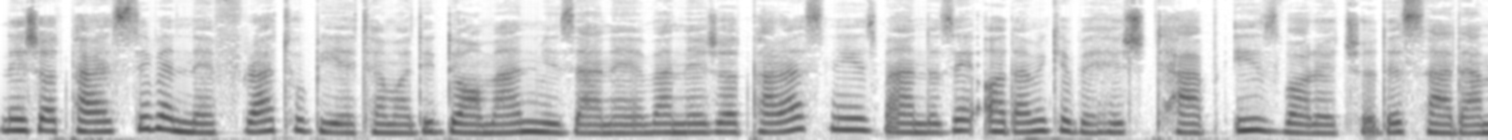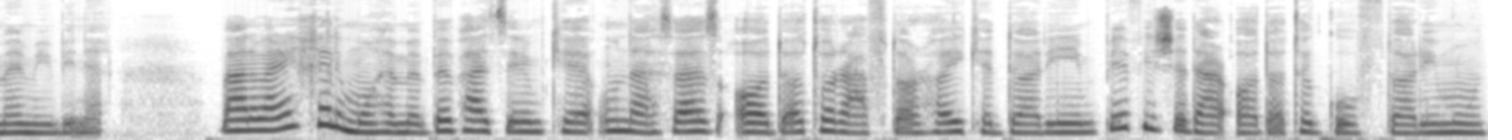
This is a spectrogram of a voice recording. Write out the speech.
نجات پرستی به نفرت و بیاعتمادی دامن می‌زنه و نجات پرست نیز به اندازه آدمی که بهش تبعیض وارد شده صدمه می‌بینه. بنابراین خیلی مهمه بپذیریم که اون دسته از عادات و رفتارهایی که داریم به ویژه در عادات گفتاریمون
